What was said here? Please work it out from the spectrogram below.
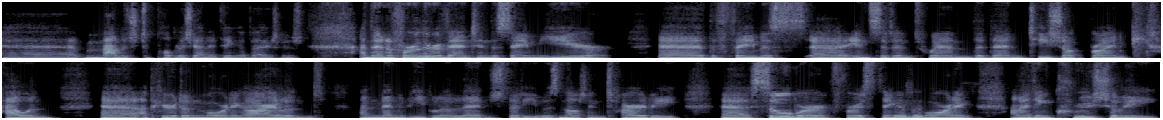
uh, managed to publish anything about it. And then a further event in the same year. Uh, the famous uh, incident when the then Taoiseach Brian Cowen uh, appeared on Morning Ireland and many people alleged that he was not entirely uh, sober first thing in the morning. And I think crucially,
